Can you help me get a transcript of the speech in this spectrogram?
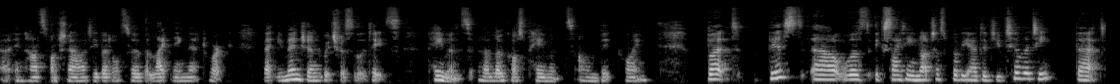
uh, enhanced functionality, but also the Lightning Network that you mentioned, which facilitates payments, uh, low cost payments on Bitcoin. But this uh, was exciting not just for the added utility that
